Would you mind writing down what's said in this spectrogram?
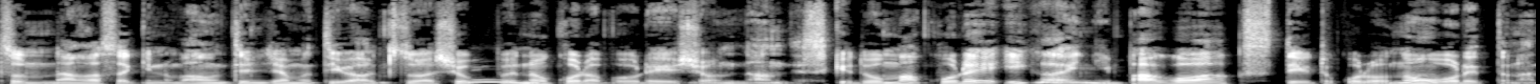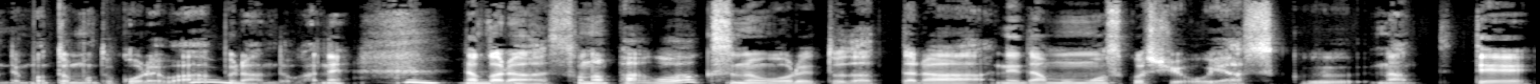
その長崎のマウンテンジャムっていうアウトドアショップのコラボレーションなんですけど、まあこれ以外にパゴワークスっていうところのウォレットなんで、もともとこれはブランドがね。だから、そのパゴワークスのウォレットだったら値段ももう少しお安くなってて、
